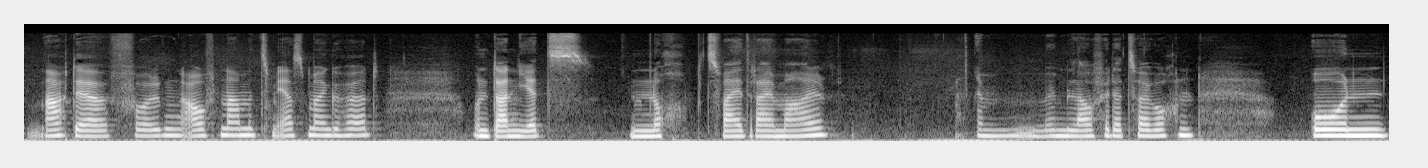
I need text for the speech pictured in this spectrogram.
nach der Folgenaufnahme zum ersten Mal gehört und dann jetzt noch zwei, dreimal im, im Laufe der zwei Wochen. Und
